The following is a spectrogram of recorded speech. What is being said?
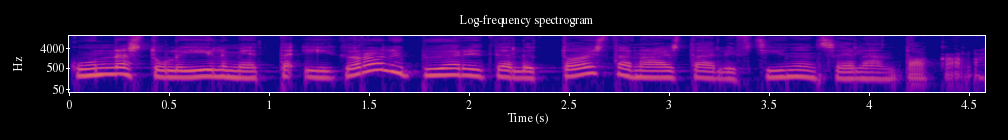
kunnes tuli ilmi, että Igor oli pyöritellyt toista naista Aliftinan selän takana.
